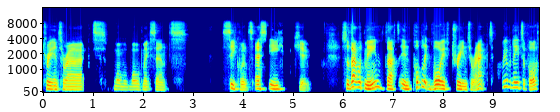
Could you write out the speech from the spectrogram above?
tree interact, what, what would make sense? Sequence, S-E-Q. So that would mean that in public void tree interact, we would need to put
